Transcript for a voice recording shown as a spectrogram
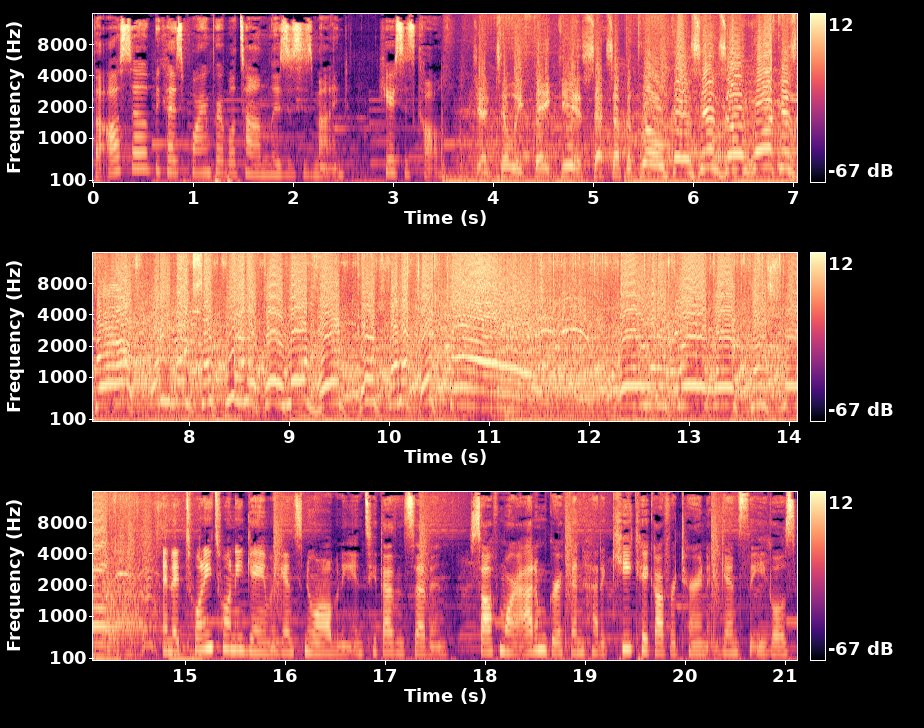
but also because Pouring Purple Tom loses his mind. Here's his call. Gentili fake is, sets up the throw, goes in zone, Rock is there, and he makes a beautiful one hand catch for the touchdown! Oh, what a grab by Chris Rock! In a 2020 game against New Albany in 2007, sophomore Adam Griffin had a key kickoff return against the Eagles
